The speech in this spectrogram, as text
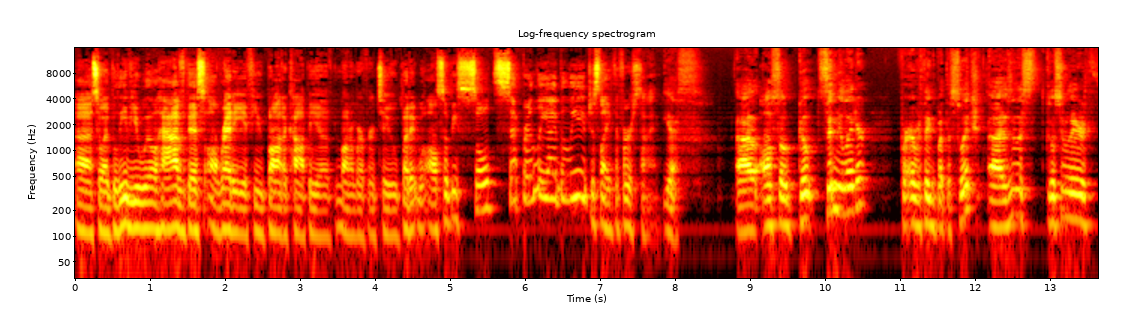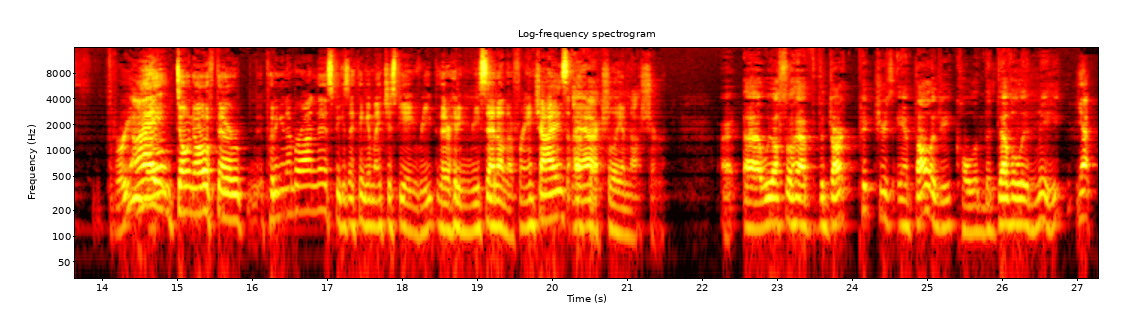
Uh, so I believe you will have this already if you bought a copy of Modern Warfare 2, but it will also be sold separately, I believe, just like the first time. Yes. Uh, also, Goat Simulator for everything but the Switch. Uh, isn't this Goat Simulator 3? I don't know if they're putting a number on this because I think it might just be a re- they're hitting reset on the franchise. I actually am not sure. All right. Uh, we also have the Dark Pictures Anthology, colon, The Devil in Me, Yep,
